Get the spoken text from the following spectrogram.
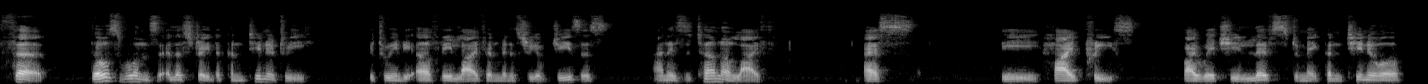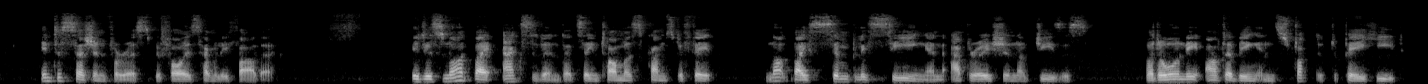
Third, those wounds illustrate the continuity between the earthly life and ministry of Jesus and his eternal life as the high priest, by which he lives to make continual intercession for us before his heavenly Father. It is not by accident that St. Thomas comes to faith, not by simply seeing an apparition of Jesus, but only after being instructed to pay heed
